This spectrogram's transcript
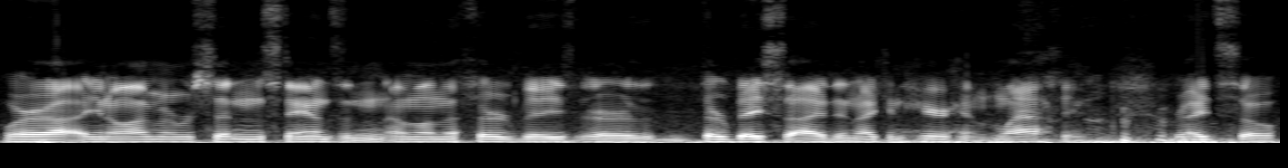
where uh, you know I remember sitting in the stands and I'm on the third base or third base side and I can hear him laughing, right? So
